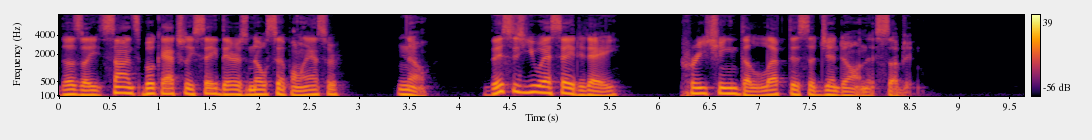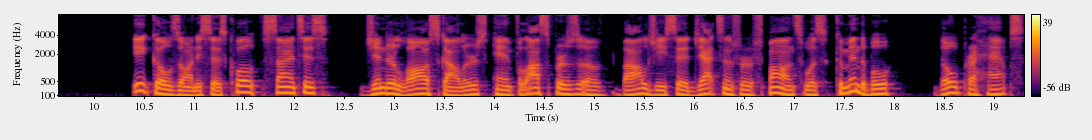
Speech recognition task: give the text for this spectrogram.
does a science book actually say there's no simple answer? No. This is USA Today, preaching the leftist agenda on this subject. It goes on, it says, quote, scientists, gender law scholars, and philosophers of biology said Jackson's response was commendable, though perhaps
